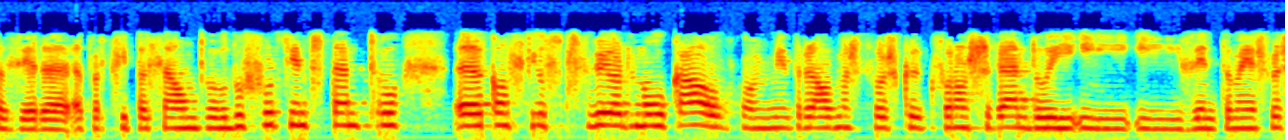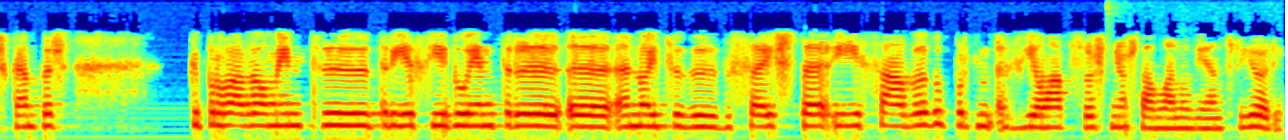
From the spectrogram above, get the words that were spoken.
fazer a, a participação do, do furto e, entretanto, conseguiu-se perceber no local, entre algumas pessoas que, que foram chegando e, e, e vendo também as suas campas, que provavelmente teria sido entre uh, a noite de, de, sexta e sábado, porque havia lá pessoas que tinham estado lá no dia anterior e,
